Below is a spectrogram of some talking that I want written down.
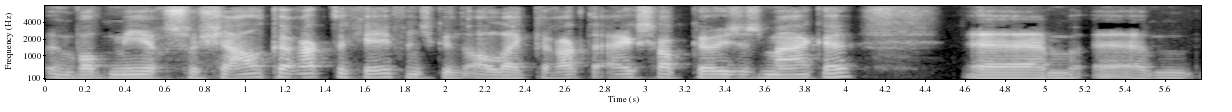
een wat meer sociaal karakter geeft. Want je kunt allerlei karaktereigenschapkeuzes maken. Um, um,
